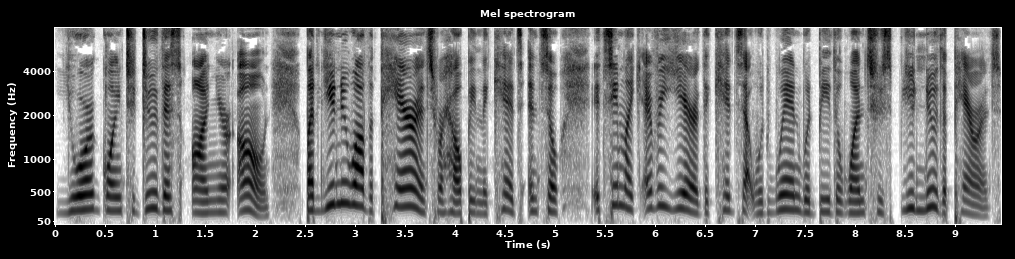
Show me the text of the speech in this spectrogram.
you are going to do this on your own. But you knew all the parents were helping the kids. And so it seemed like every year the kids that would win would be the ones who you knew the parents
